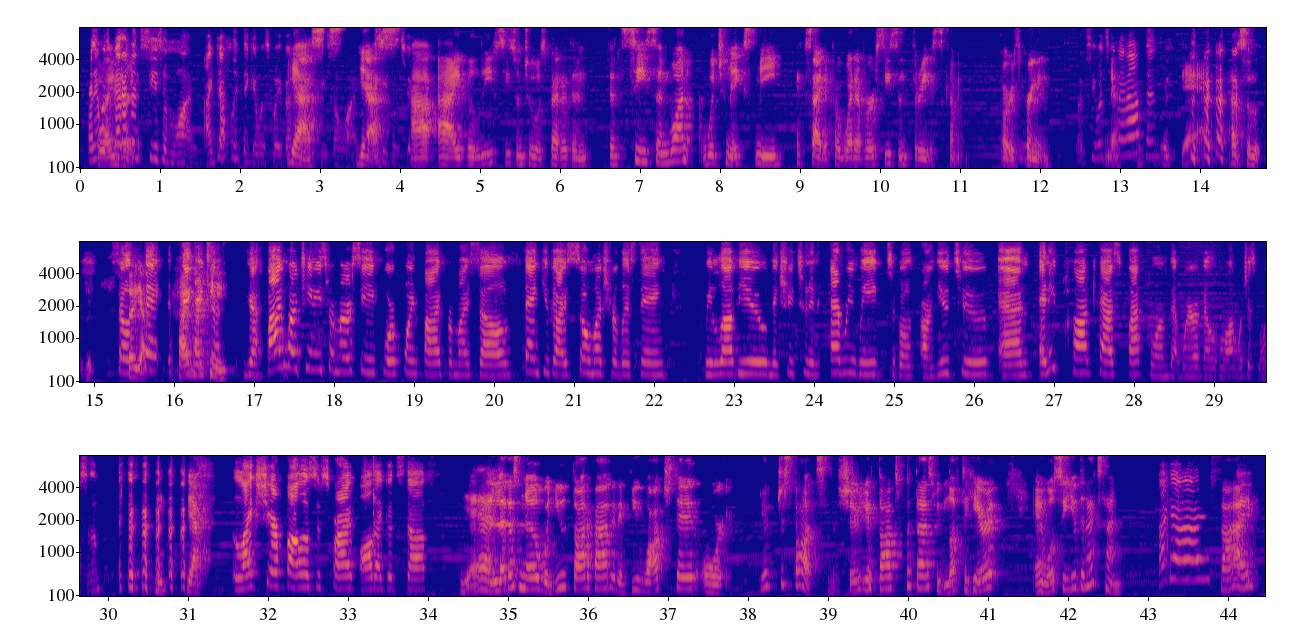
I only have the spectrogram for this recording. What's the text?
And it So was I better than season one. I definitely think it was way better yes. than season one. Yes. Season two. I, I believe season two was better than than season one, which makes me excited for whatever season three is coming or is bringing. Let's see what's Yeah, gonna happen. Yeah, absolutely. So, So, yeah, Five martinis. Yeah, five martinis for Mercy, 4.5 for myself. Thank you guys so much for listening. We love you. Make sure you tune in every week to both our YouTube and any podcast platform that we're available on, which is most of them. Mm, yeah. like, share, follow, subscribe, all that good stuff. Yeah, and let us know what you thought about it, if you watched it, or your just thoughts. Share your thoughts with us. We'd love to hear it. And we'll see you the next time. Bye, guys. Bye.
